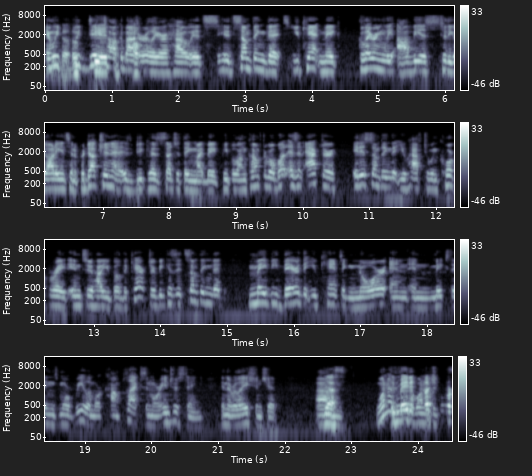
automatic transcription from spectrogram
And we we did talk about earlier how it's it's something that you can't make glaringly obvious to the audience in a production is because such a thing might make people uncomfortable. But as an actor, it is something that you have to incorporate into how you build the character because it's something that may be there that you can't ignore and, and makes things more real and more complex and more interesting in the relationship. Um, yes. One of it made it much more,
